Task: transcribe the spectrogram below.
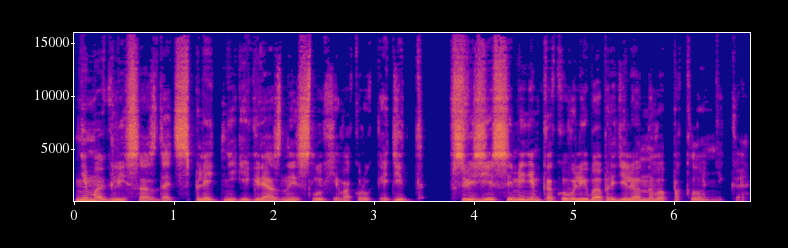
не могли создать сплетни и грязные слухи вокруг Эдит в связи с именем какого-либо определенного поклонника.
